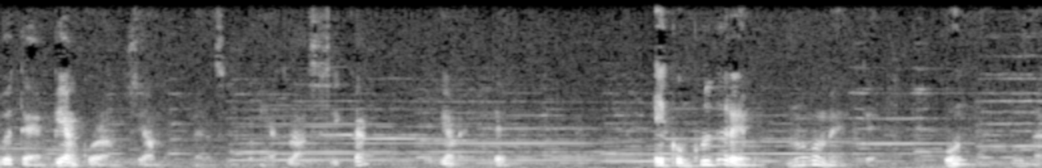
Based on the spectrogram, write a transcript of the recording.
due tempi, ancora non siamo nella sinfonia classica, ovviamente, e concluderemo nuovamente con una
